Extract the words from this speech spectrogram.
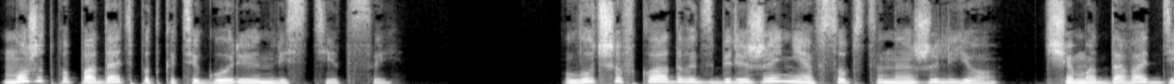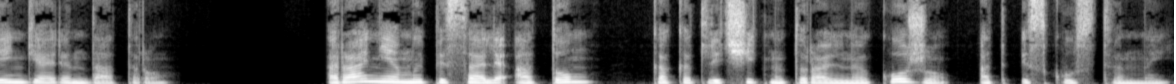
может попадать под категорию инвестиций. Лучше вкладывать сбережения в собственное жилье, чем отдавать деньги арендатору. Ранее мы писали о том, как отличить натуральную кожу от искусственной.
